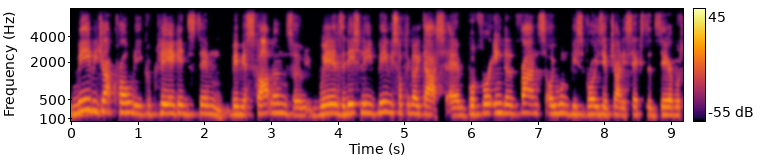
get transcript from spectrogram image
maybe Jack Crowley could play against um, maybe a Scotland, so Wales and Italy, maybe something like that. Um, but for England and France, I wouldn't be surprised if Johnny Sexton's there. But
